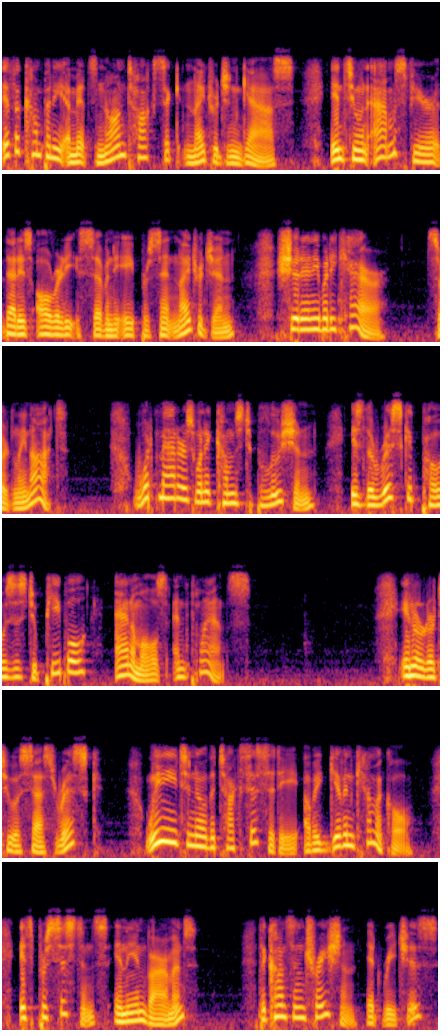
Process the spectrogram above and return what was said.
If a company emits non toxic nitrogen gas into an atmosphere that is already 78% nitrogen, should anybody care? Certainly not. What matters when it comes to pollution is the risk it poses to people, animals, and plants. In order to assess risk, we need to know the toxicity of a given chemical, its persistence in the environment, the concentration it reaches,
